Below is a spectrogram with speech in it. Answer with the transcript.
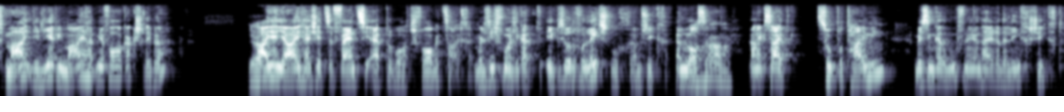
die, Mai, die liebe Mai hat mir vorher geschrieben, Ja. Eieiei, hast du jetzt eine fancy Apple Watch? Fragezeichen. Weil sie ist vermutlich gerade die Episode von letzter Woche am Schicken, am Hören. Aha. Dann hat er gesagt, super Timing, wir sind gerade am Aufnehmen und haben ihr den Link geschickt.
